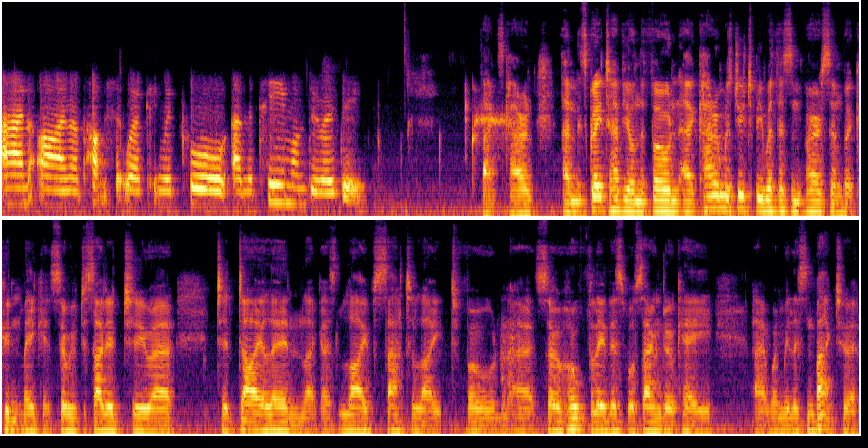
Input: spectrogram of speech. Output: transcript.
and I'm a partnership working with Paul and the team on Do OD. Thanks, Karen. Um, it's great to have you on the phone. Uh, Karen was due to be with us in person but couldn't make it, so we've decided to uh, to dial in like a live satellite phone. Uh, so hopefully this will sound okay uh, when we listen back to it.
